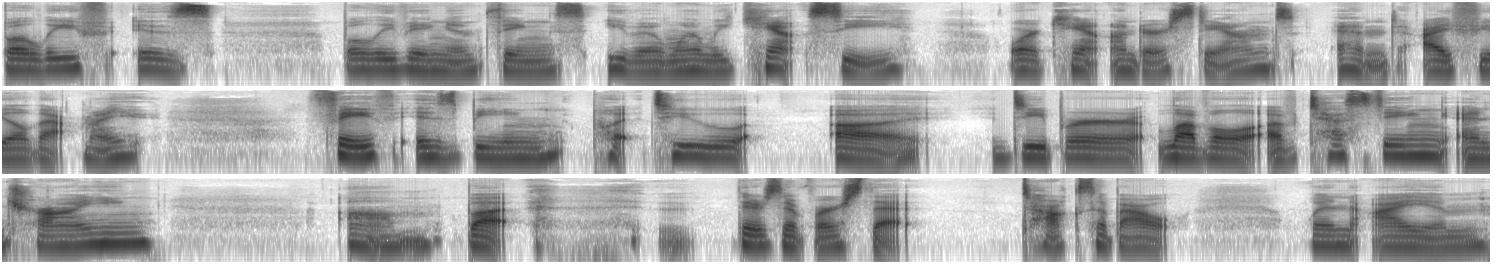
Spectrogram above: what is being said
belief is believing in things even when we can't see or can't understand. And I feel that my faith is being put to a deeper level of testing and trying. Um, but there's a verse that talks about when I am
